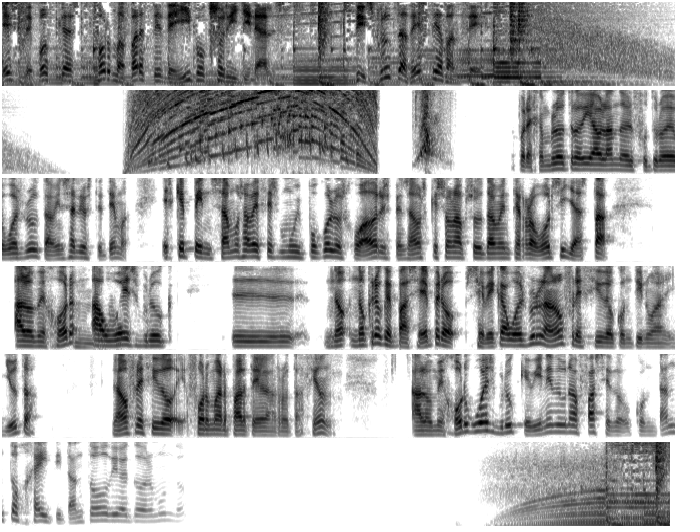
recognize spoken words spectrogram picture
Este podcast forma parte de Evox Originals. Disfruta de este avance. Por ejemplo, el otro día hablando del futuro de Westbrook también salió este tema. Es que pensamos a veces muy poco en los jugadores, pensamos que son absolutamente robots y ya está. A lo mejor Mm. a Westbrook no, no creo que pase, ¿eh? pero se ve que a Westbrook le han ofrecido continuar en Utah. Le han ofrecido formar parte de la rotación. A lo mejor Westbrook, que viene de una fase con tanto hate y tanto odio de todo el mundo.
